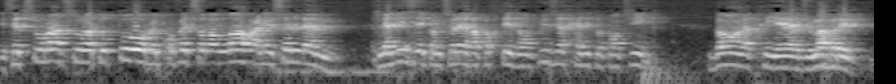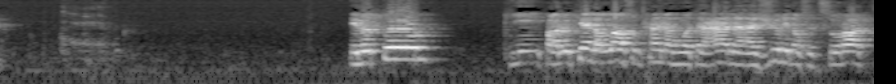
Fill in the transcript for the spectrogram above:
Et cette sourate, sourate Tour, le prophète sallallahu alayhi wa sallam, la lisait comme cela est rapporté dans plusieurs hadiths authentiques dans la prière du Maghrib. Et le tour qui, par lequel Allah subhanahu wa ta'ala a juré dans cette sourate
